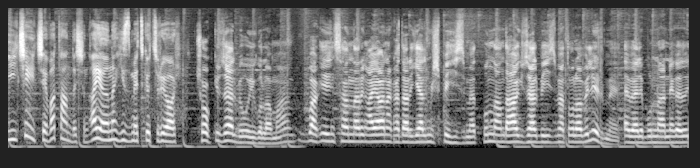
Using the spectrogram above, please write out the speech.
ilçe ilçe vatandaşın ayağına hizmet götürüyor. Çok güzel bir uygulama. Bak insanların ayağına kadar gelmiş bir hizmet. Bundan daha güzel bir hizmet olabilir mi? Evveli bunlar ne kadar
